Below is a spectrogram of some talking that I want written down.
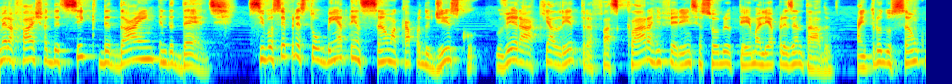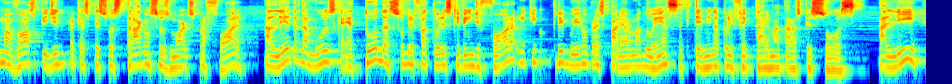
Primeira faixa, The Sick, The Dying and The Dead. Se você prestou bem atenção à capa do disco, verá que a letra faz clara referência sobre o tema ali apresentado. A introdução com uma voz pedindo para que as pessoas tragam seus mortos para fora. A letra da música é toda sobre fatores que vêm de fora e que contribuíram para espalhar uma doença que termina por infectar e matar as pessoas ali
